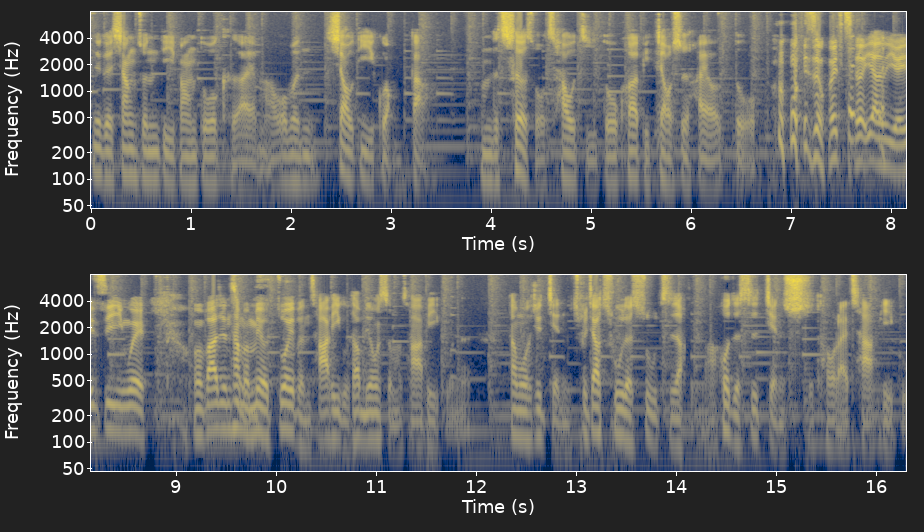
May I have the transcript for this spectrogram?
那个乡村地方多可爱吗？我们校地广大，我们的厕所超级多，快要比教室还要多。为什么会这样？原因是因为我们发现他们没有做一本擦屁股，他们用什么擦屁股呢？他们会去捡比较粗的树枝啊，或者是捡石头来擦屁股。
